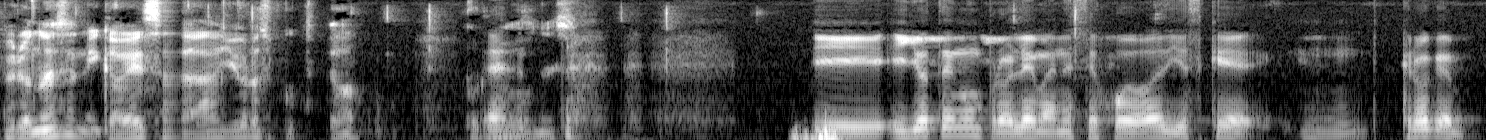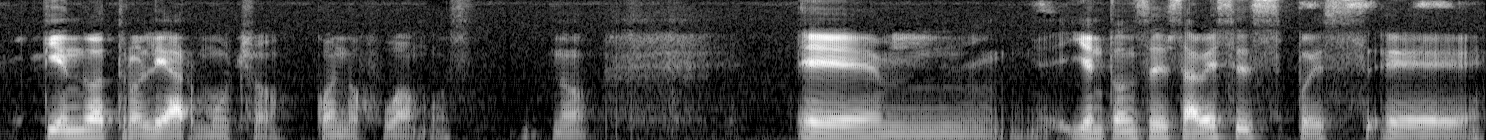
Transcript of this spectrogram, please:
Pero no es en mi cabeza, ¿ah? yo los puteo por huevones. Y, y yo tengo un problema en este juego y es que mm, creo que tiendo a trolear mucho cuando jugamos, ¿no? Em, y entonces a veces pues eh,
